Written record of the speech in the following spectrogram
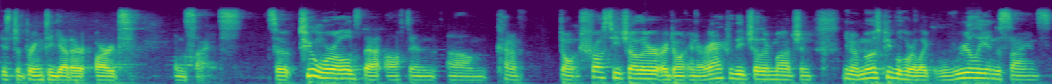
is to bring together art and science. So two worlds that often um, kind of don't trust each other or don't interact with each other much. And you know, most people who are like really into science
